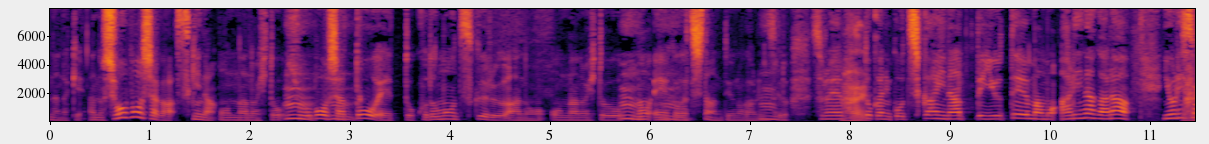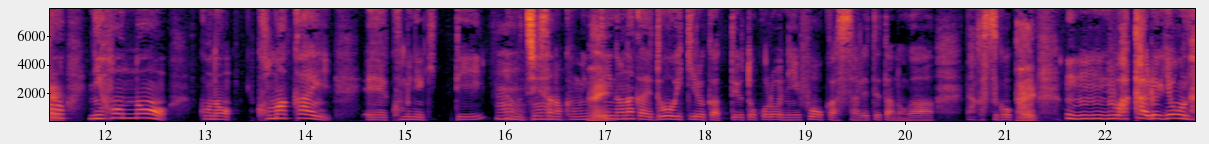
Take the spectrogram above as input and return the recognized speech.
なんだっけ、あの、消防車が好きな女の人、うん消防車と、えっと、子供を作る、あの、女の人の映画がチタンっていうのがあるんですけど、うん。それとかにこう近いなっていうテーマもありながら、よりその、は日本の、この、細かい、えーコミュニティ、うんあの小さなコミュニティの中でどう生きるかっていうところにフォーカスされてたのが、なんかすごく、はい。うーん、わかるような、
